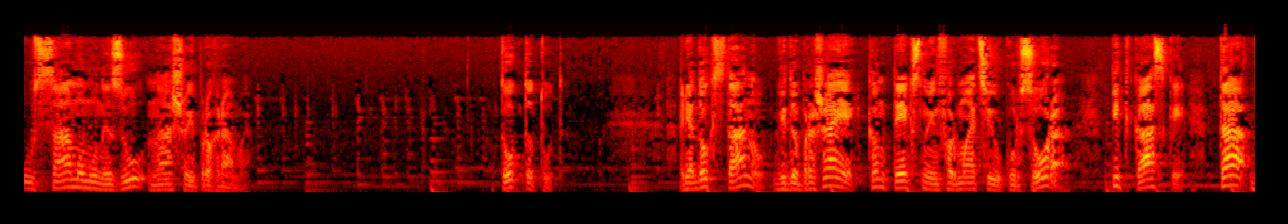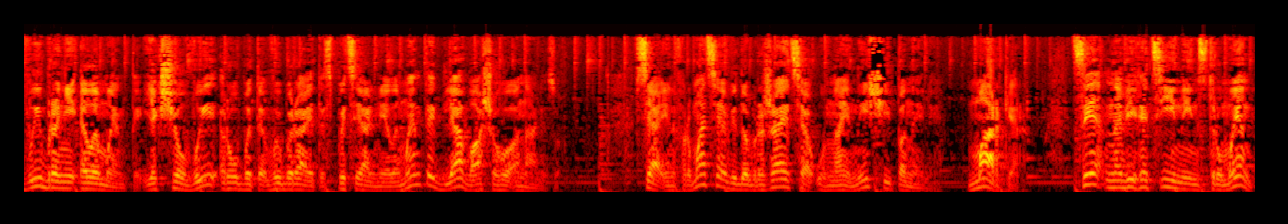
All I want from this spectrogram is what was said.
у самому низу нашої програми. Тобто тут. Рядок стану відображає контекстну інформацію курсора, підказки та вибрані елементи, якщо ви робите, вибираєте спеціальні елементи для вашого аналізу. Вся інформація відображається у найнижчій панелі. Маркер це навігаційний інструмент,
